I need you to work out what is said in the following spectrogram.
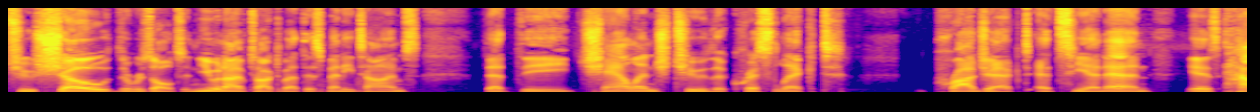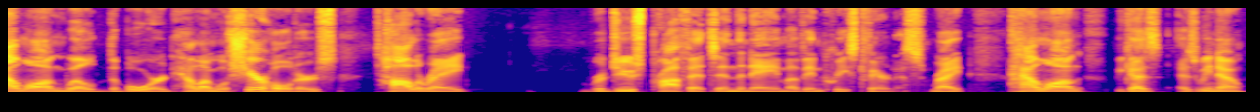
to show the results. And you and I have talked about this many times that the challenge to the Chris Licht project at CNN is how long will the board, how long will shareholders tolerate reduced profits in the name of increased fairness, right? How long? Because as we know,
